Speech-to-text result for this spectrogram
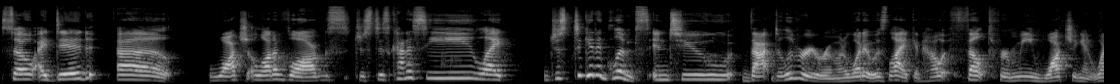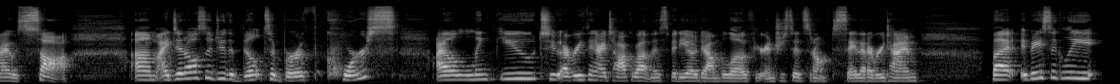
So I did uh watch a lot of vlogs just to kind of see like just to get a glimpse into that delivery room and what it was like and how it felt for me watching it, what I was saw. Um, I did also do the Built to Birth course. I'll link you to everything I talk about in this video down below if you're interested, so I don't have to say that every time. But it basically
